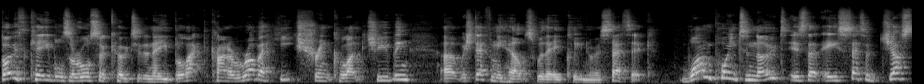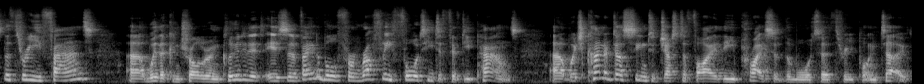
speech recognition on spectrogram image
Both cables are also coated in a black kind of rubber heat shrink-like tubing, uh, which definitely helps with a cleaner aesthetic. One point to note is that a set of just the three fans uh, with a controller included, it is available for roughly 40 to 50 pounds, uh, which kind of does seem to justify the price of the Water 3.0.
